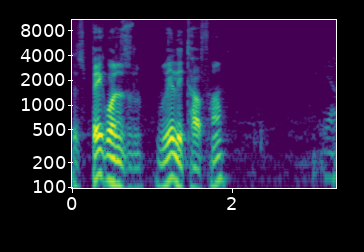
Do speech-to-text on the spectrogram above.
This big one is really tough, huh? Yeah.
